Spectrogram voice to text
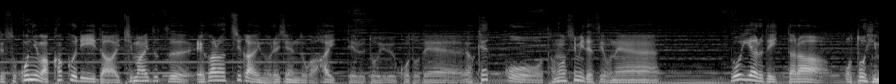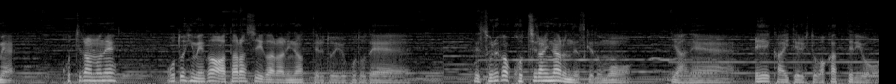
で、そこには各リーダー1枚ずつ絵柄違いのレジェンドが入ってるということで、いや、結構楽しみですよね。ロイヤルで言ったら、乙姫。こちらのね、乙姫が新しい柄になってるということで、で、それがこちらになるんですけども、いやね、絵描いてる人分かってるよ。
